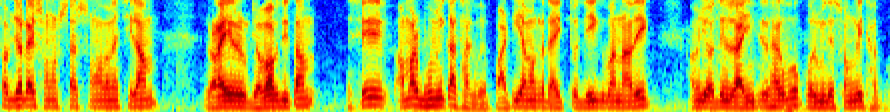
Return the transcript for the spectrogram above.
সব জায়গায় সমস্যার সমাধানে ছিলাম, লড়াইয়ের জবাব দিতাম। সে আমার ভূমিকা থাকবে, পার্টি আমাকে দায়িত্ব দিক বা না দিক, আমি যতদিন রাজনীতিতে থাকব, কর্মীদের সঙ্গেই থাকব।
